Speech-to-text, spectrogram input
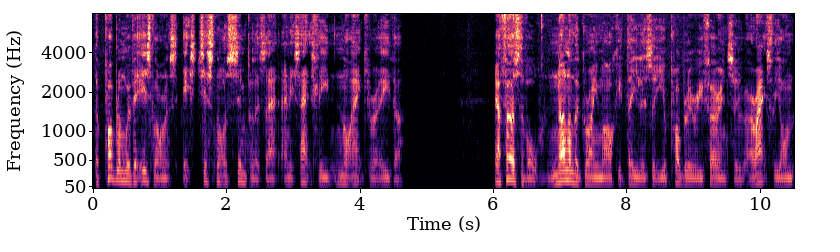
The problem with it is Lawrence it's just not as simple as that and it's actually not accurate either now, first of all, none of the grey market dealers that you're probably referring to are actually on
